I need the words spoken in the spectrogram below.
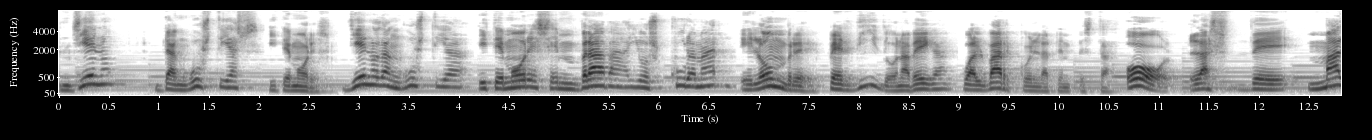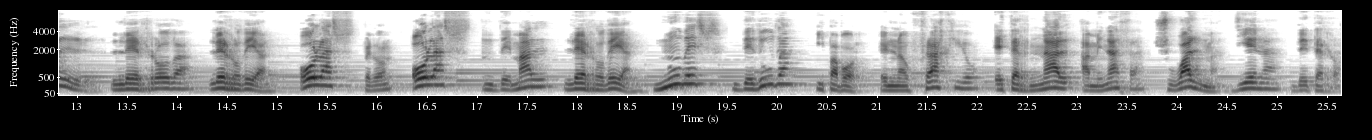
Lleno de angustias y temores. Lleno de angustia y temores en brava y oscura mar, el hombre perdido navega cual barco en la tempestad. Oh, las de mal le le rodean Olas, perdón, olas de mal le rodean, nubes de duda y pavor. El naufragio eternal amenaza su alma llena de terror.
